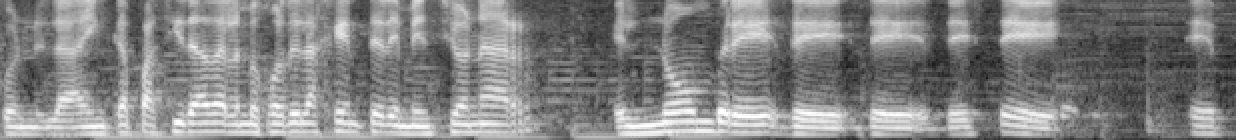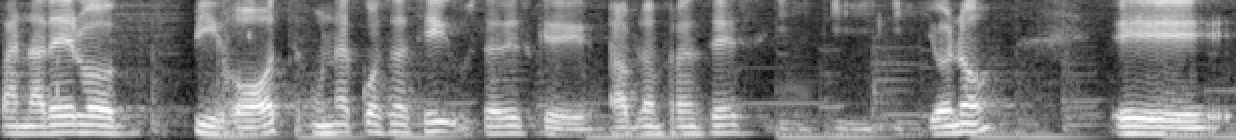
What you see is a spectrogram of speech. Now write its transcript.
con la incapacidad a lo mejor de la gente de mencionar el nombre de, de, este eh, panadero Pigot, una cosa así, ustedes que hablan francés y, yo no. Eh,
